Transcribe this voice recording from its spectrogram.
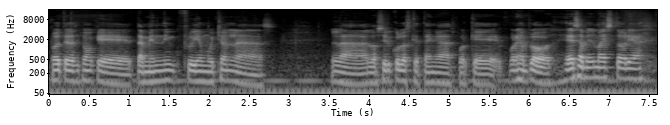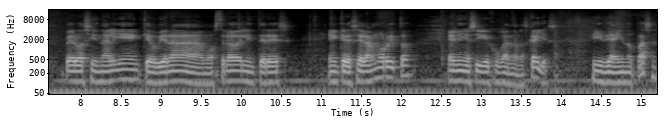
pues te como que también influye mucho en las la, los círculos que tengas, porque, por ejemplo, esa misma historia, pero sin alguien que hubiera mostrado el interés en crecer al morrito, el niño sigue jugando en las calles. Y de ahí no pasa.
